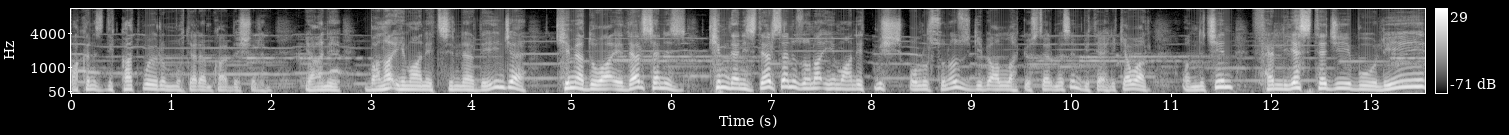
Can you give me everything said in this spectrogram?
Bakınız dikkat buyurun muhterem kardeşlerim. Yani bana iman etsinler deyince kime dua ederseniz, kimden isterseniz ona iman etmiş olursunuz gibi Allah göstermesin bir tehlike var. Onun için li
